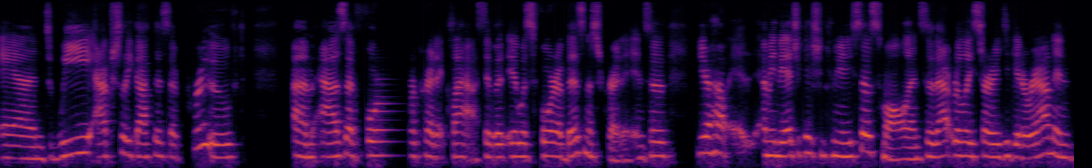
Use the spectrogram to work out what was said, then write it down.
and we actually got this approved um, as a four credit class. It, wa- it was for a business credit and so you know how i mean the education community is so small and so that really started to get around and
